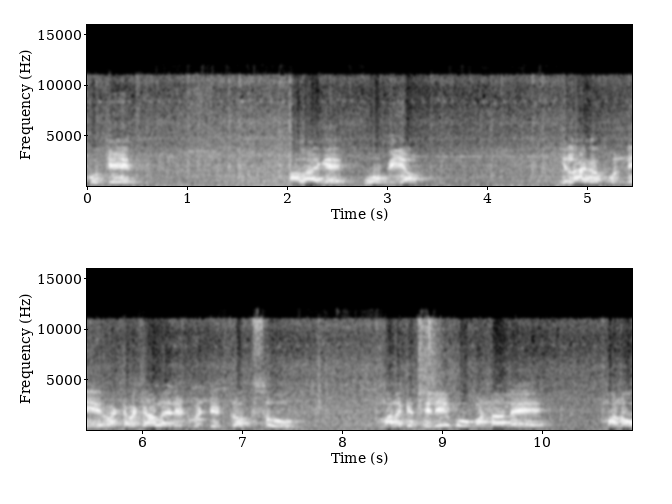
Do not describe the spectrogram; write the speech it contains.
కొకేన్ అలాగే ఓపియం ఇలాగ కొన్ని రకరకాలైనటువంటి డ్రగ్స్ మనకి తెలియకోకుండానే మనం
